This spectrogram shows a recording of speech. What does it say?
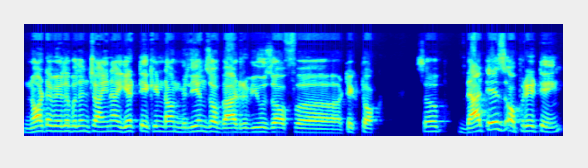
not available in China yet taking down millions of bad reviews of uh, TikTok. So that is operating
